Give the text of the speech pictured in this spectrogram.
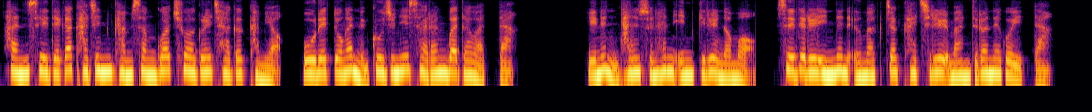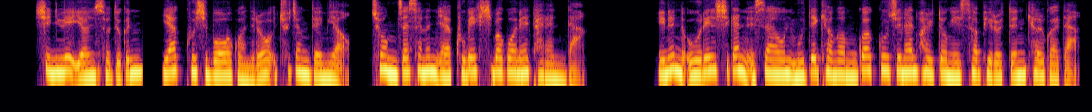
한 세대가 가진 감성과 추억을 자극하며 오랫동안 꾸준히 사랑받아 왔다. 이는 단순한 인기를 넘어 세대를 잇는 음악적 가치를 만들어내고 있다. 신유의 연소득은 약 95억 원으로 추정되며 총 자산은 약 910억 원에 달한다. 이는 오랜 시간 쌓아온 무대 경험과 꾸준한 활동에서 비롯된 결과다.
